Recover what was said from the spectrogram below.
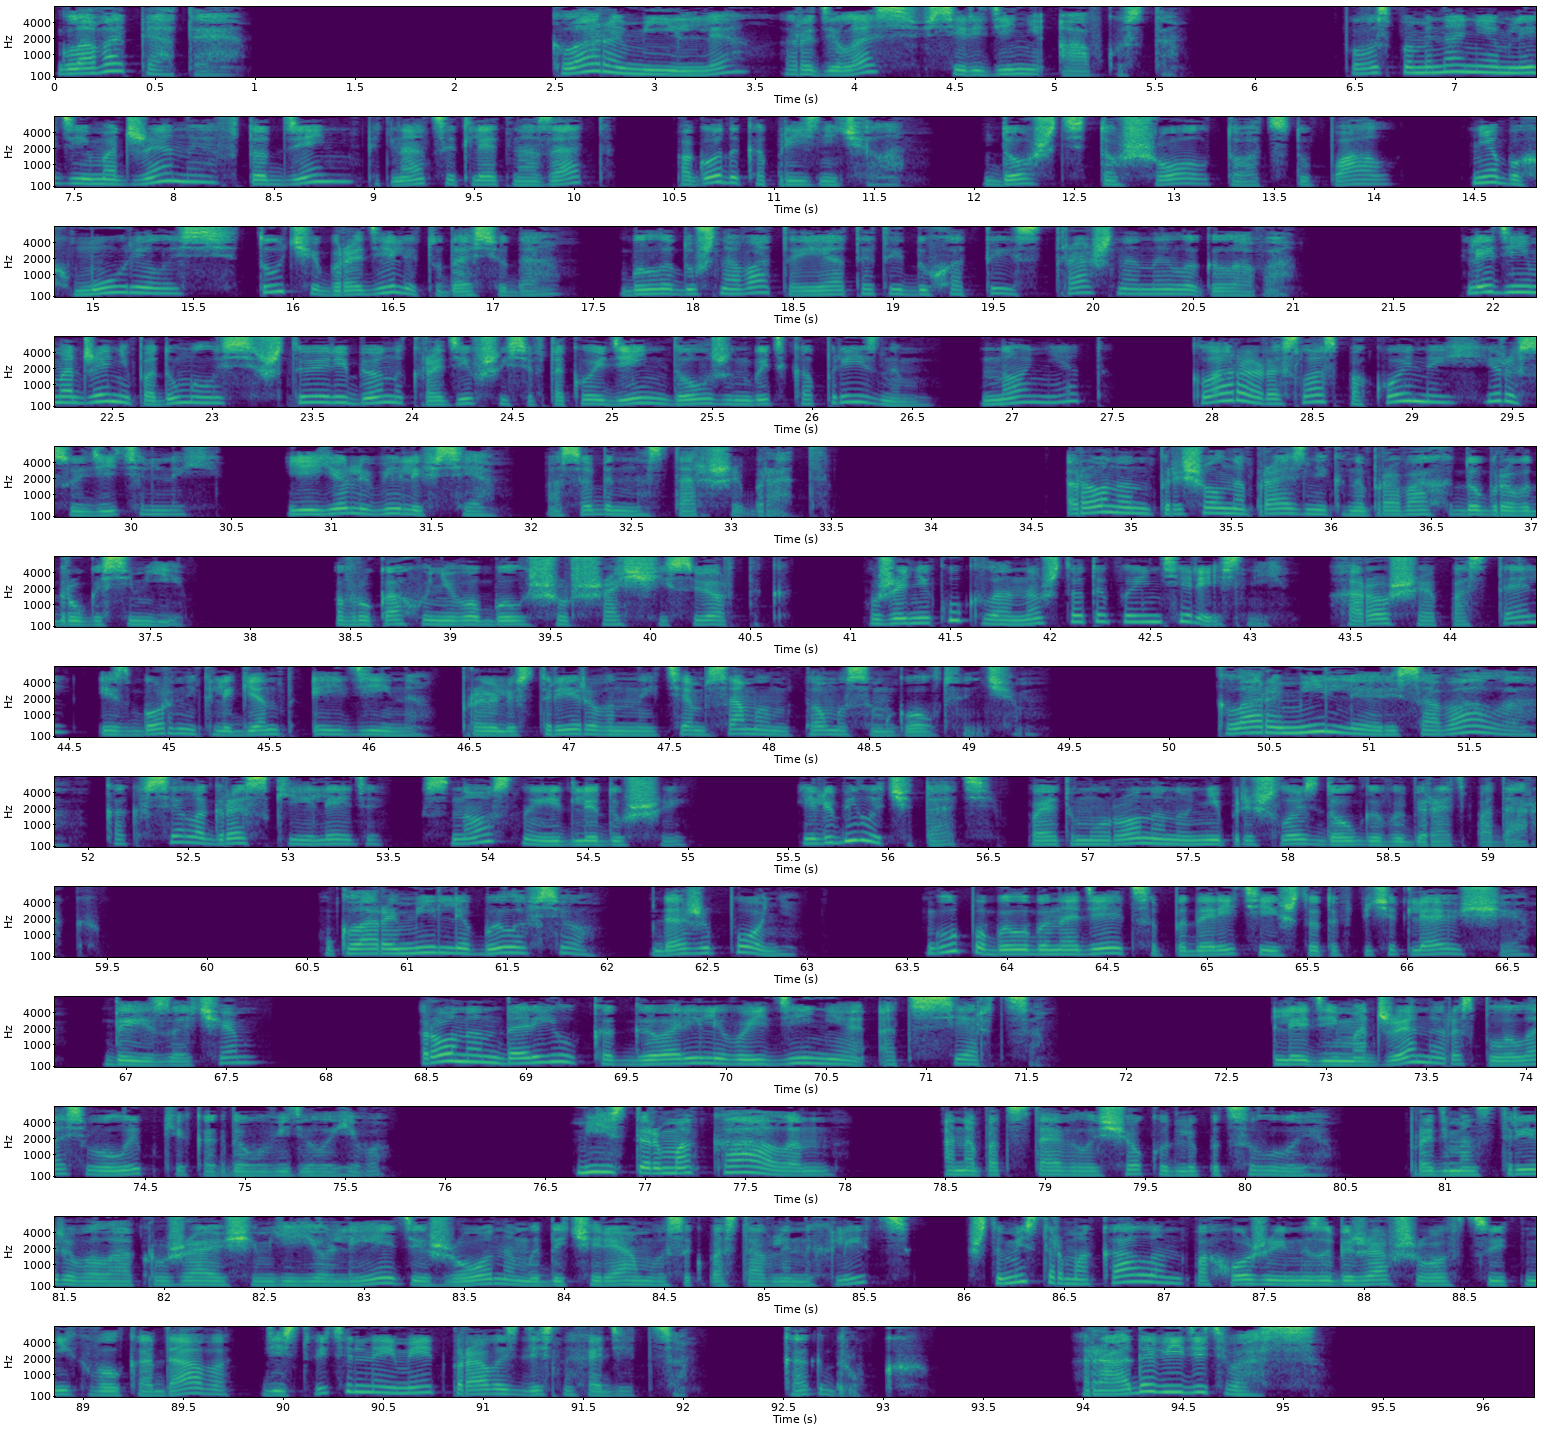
Глава пятая. Клара Милле родилась в середине августа. По воспоминаниям леди Имаджены, в тот день, 15 лет назад, погода капризничала. Дождь то шел, то отступал, небо хмурилось, тучи бродили туда-сюда. Было душновато, и от этой духоты страшно ныла голова. Леди Имаджене подумалось, что и ребенок, родившийся в такой день, должен быть капризным, но нет — Клара росла спокойной и рассудительной. Ее любили все, особенно старший брат. Ронан пришел на праздник на правах доброго друга семьи. В руках у него был шуршащий сверток. Уже не кукла, но что-то поинтересней. Хорошая пастель и сборник легенд Эйдина, проиллюстрированный тем самым Томасом Голдфинчем. Клара Милли рисовала, как все лагресские леди, сносно и для души, и любила читать, поэтому Ронану не пришлось долго выбирать подарок. У Клары Милли было все, даже пони. Глупо было бы надеяться подарить ей что-то впечатляющее. Да и зачем? Ронан дарил, как говорили в Эйдине, от сердца. Леди Имаджена расплылась в улыбке, когда увидела его. «Мистер Маккаллан!» Она подставила щеку для поцелуя продемонстрировала окружающим ее леди, женам и дочерям высокопоставленных лиц, что мистер Маккаллан, похожий на забежавшего в цветник волкодава, действительно имеет право здесь находиться. Как друг. «Рада видеть вас!»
